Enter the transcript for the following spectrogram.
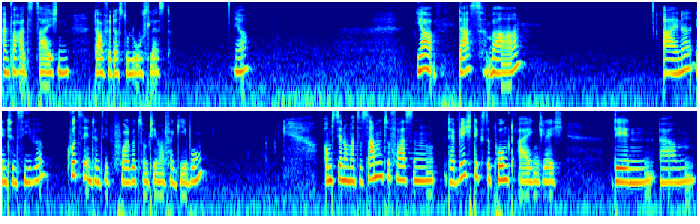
Einfach als Zeichen dafür, dass du loslässt. Ja. Ja, das war eine intensive, kurze intensive Folge zum Thema Vergebung. Um es dir nochmal zusammenzufassen, der wichtigste Punkt eigentlich, den ähm,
